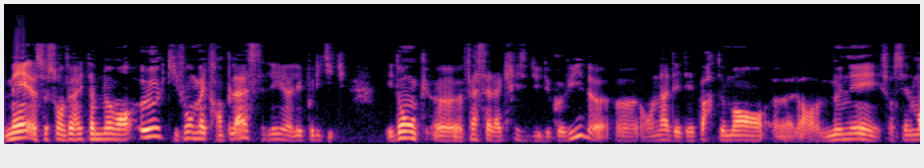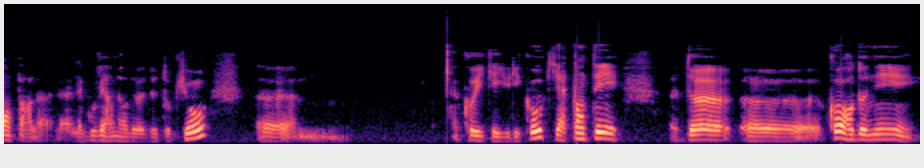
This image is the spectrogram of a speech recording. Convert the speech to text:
mais ce sont véritablement eux qui vont mettre en place les politiques. Et donc, euh, face à la crise du, Covid, euh, on a des départements euh, alors menés essentiellement par la, la, la gouverneure de, de Tokyo, Koike Yuriko, qui a tenté de coordonner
